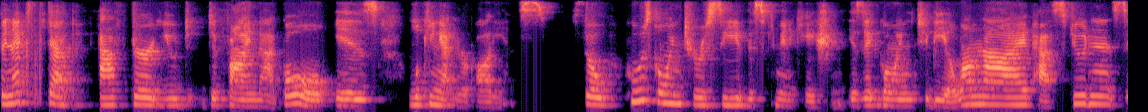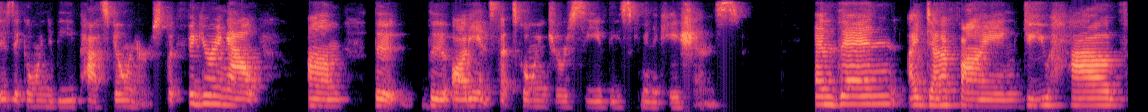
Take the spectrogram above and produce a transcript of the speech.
The next step after you define that goal is looking at your audience. So who's going to receive this communication? Is it going to be alumni, past students? Is it going to be past donors? But figuring out um, the, the audience that's going to receive these communications. And then identifying, do you have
